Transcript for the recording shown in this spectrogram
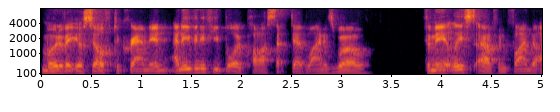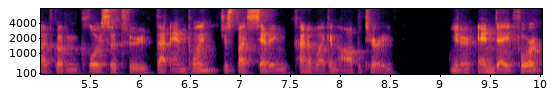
motivate yourself to cram in. And even if you blow past that deadline as well for me at least i often find that i've gotten closer to that endpoint just by setting kind of like an arbitrary you know end date for it.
